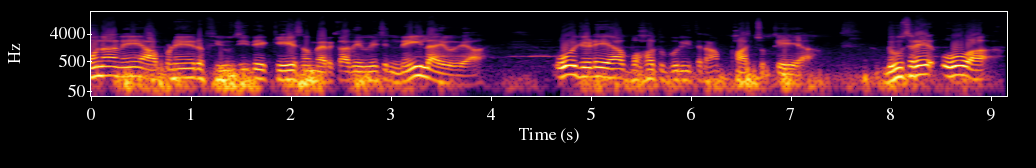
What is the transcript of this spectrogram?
ਉਹਨਾਂ ਨੇ ਆਪਣੇ ਰਿਫਿਊਜੀ ਦੇ ਕੇਸ ਅਮਰੀਕਾ ਦੇ ਵਿੱਚ ਨਹੀਂ ਲਾਏ ਹੋਏ ਆ। ਉਹ ਜਿਹੜੇ ਆ ਬਹੁਤ ਬੁਰੀ ਤਰ੍ਹਾਂ ਫਸ ਚੁੱਕੇ ਆ। ਦੂਸਰੇ ਉਹ ਆ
